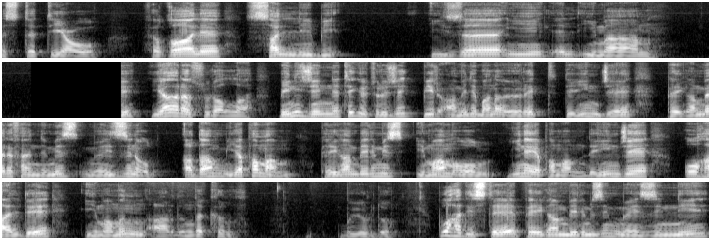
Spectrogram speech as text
estati'u fegale salli bi izai el imam ya Resulallah beni cennete götürecek bir ameli bana öğret deyince Peygamber Efendimiz müezzin ol. Adam yapamam Peygamberimiz imam ol yine yapamam deyince o halde imamın ardında kıl buyurdu. Bu hadiste peygamberimizin müezzinliği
